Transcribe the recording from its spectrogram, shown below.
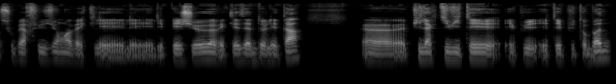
sous perfusion avec les, les, les, PGE, avec les aides de l'État. Euh, et puis l'activité était plutôt bonne.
